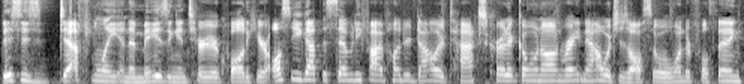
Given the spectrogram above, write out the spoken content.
this is definitely an amazing interior quality here. Also, you got the $7,500 tax credit going on right now, which is also a wonderful thing.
